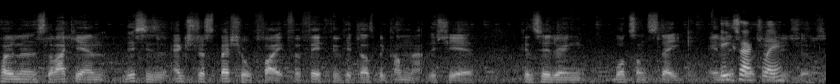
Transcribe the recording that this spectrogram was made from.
Poland and Slovakia, and this is an extra special fight for fifth if it does become that this year, considering what's on stake in Exactly. this World Championships.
